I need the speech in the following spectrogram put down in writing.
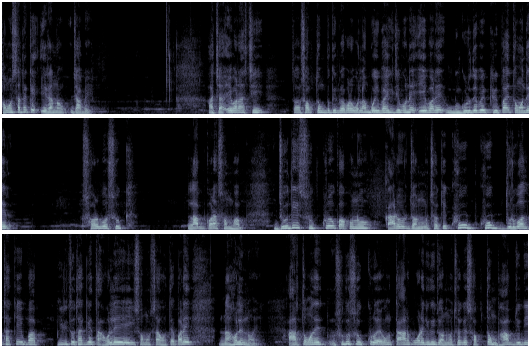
সমস্যাটাকে এড়ানো যাবে। আচ্ছা এবার আসছি তো সপ্তমপতির ব্যাপারে বললাম, বৈবাহিক জীবনে এবারে গুরুদেবের কৃপায় তোমাদের সর্বসুখ লাভ করা সম্ভব। যদি শুক্র কখনো কারোর জন্মছকে খুব খুব দুর্বল থাকে বা পীড়িত থাকে, তাহলে এই সমস্যা হতে পারে, না হলে নয়। আর তোমাদের শুধু শুক্র এবং তারপরে যদি জন্মছকে সপ্তম ভাব যদি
